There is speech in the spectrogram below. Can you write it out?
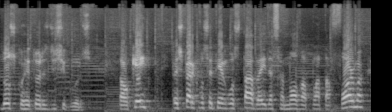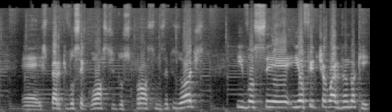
dos corretores de seguros. Tá ok? Eu espero que você tenha gostado aí dessa nova plataforma. É, espero que você goste dos próximos episódios e você e eu fico te aguardando aqui.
